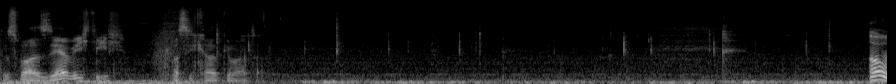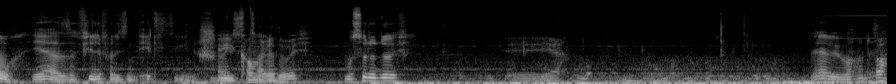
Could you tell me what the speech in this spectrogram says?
Das war sehr wichtig, was ich gerade gemacht habe. Oh, ja, das sind viele von diesen ekligen Scheiß. Wie kommen wir da durch? Musst du da durch? Ja. Ja, wie machen wir das? Oh.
